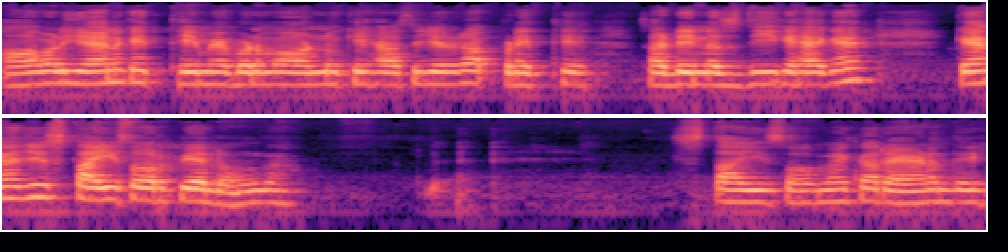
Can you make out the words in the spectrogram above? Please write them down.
ਆਹ ਵਾਲੀ ਐਨਕ ਇੱਥੇ ਮੈਂ ਬਣਵਾਉਣ ਨੂੰ ਕਿਹਾ ਸੀ ਜਿਹੜਾ ਆਪਣੇ ਇੱਥੇ ਸਾਡੇ ਨਜ਼ਦੀਕ ਹੈਗਾ। ਕਹਿੰਦਾ ਜੀ 2700 ਰੁਪਏ ਲਵਾਂਗਾ 2700 ਮੈਂ ਕਿਹਾ ਰਹਿਣ ਦੇ।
